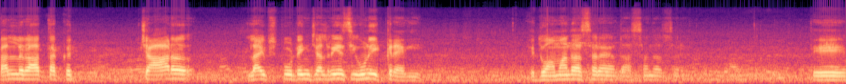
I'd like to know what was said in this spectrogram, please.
ਕੱਲ ਰਾਤ ਤੱਕ ਚਾਰ ਲਾਈਫ ਸਪੋਰਟਿੰਗ ਚੱਲ ਰਹੀਆਂ ਸੀ, ਹੁਣ ਇੱਕ ਰਹਿ ਗਈ। ਇਹ ਦੁਆਵਾਂ ਦਾ ਅਸਰ ਹੈ, ਅਰਦਾਸਾਂ ਦਾ ਅਸਰ ਹੈ। ਤੇ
